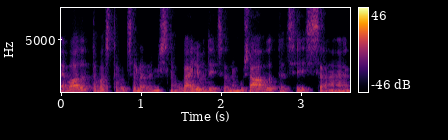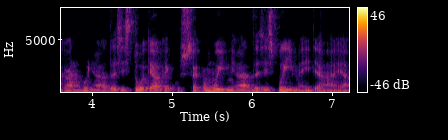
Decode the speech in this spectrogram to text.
ja vaadata vastavalt sellele, mis nagu väljundid sa nagu saavutad, siis äh, ka nagu nii-öelda siis tuua teadlikkusse ka muid nii-öelda siis võimeid ja, ja.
